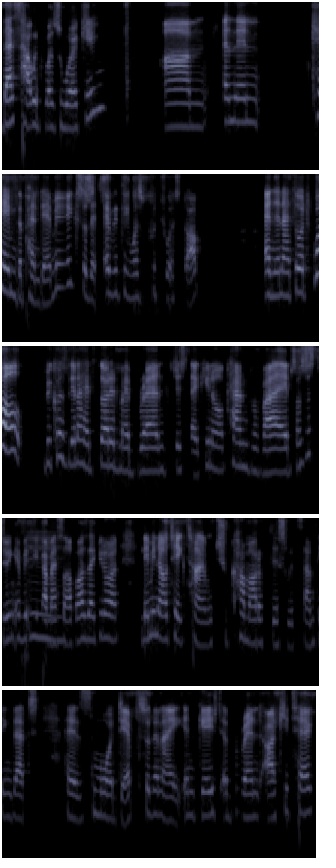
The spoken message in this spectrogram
That's how it was working. Um, and then came the pandemic, so that everything was put to a stop. And then I thought, well, because then I had started my brand, just like, you know, Canva vibes. I was just doing everything mm. by myself. I was like, you know what, let me now take time to come out of this with something that has more depth. So then I engaged a brand architect.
